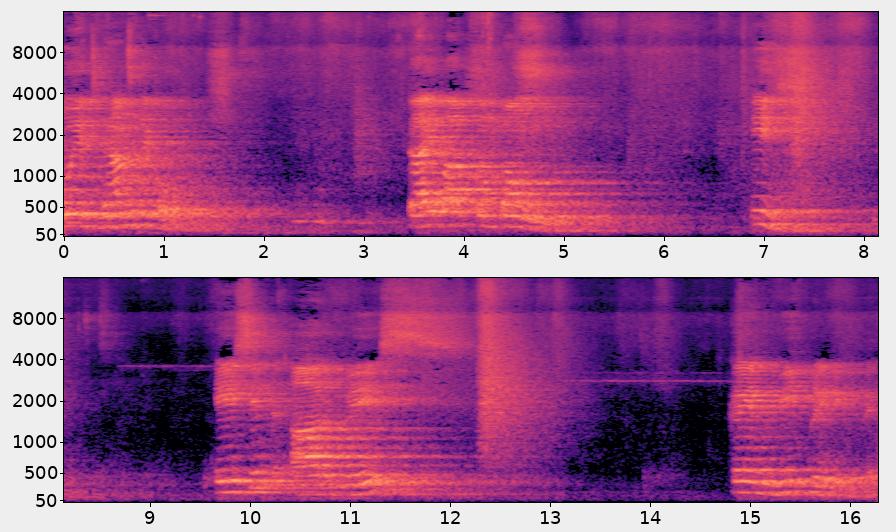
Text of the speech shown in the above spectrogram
ओ एच ध्यान से देखो। Type of compound is acid or base can be predicted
